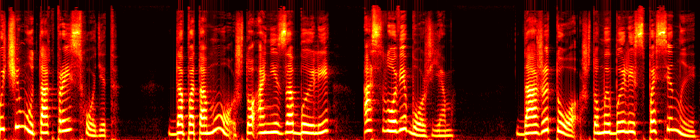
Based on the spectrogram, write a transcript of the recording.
Почему так происходит? Да потому, что они забыли о Слове Божьем – даже то, что мы были спасены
